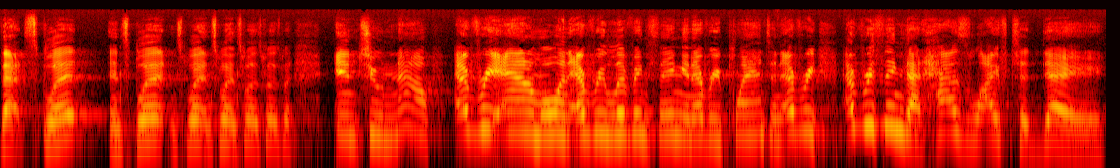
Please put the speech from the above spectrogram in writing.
that split and split and split and split and split and split, and split into now every animal and every living thing and every plant and every everything that has life today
